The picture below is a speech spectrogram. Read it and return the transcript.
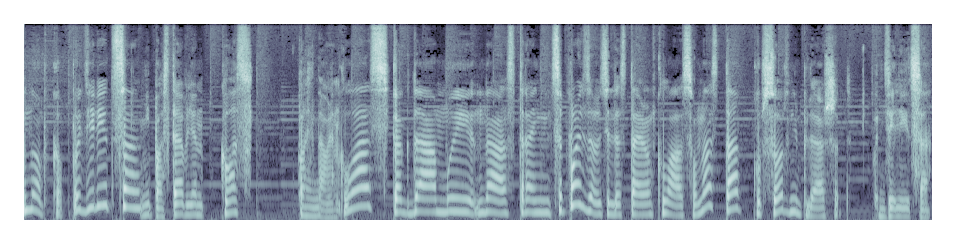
Кнопка «Поделиться», Не поставлен класс. Поставлен. класс. Когда мы на странице пользователя ставим класс, у нас так курсор не пляшет. Поделиться.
